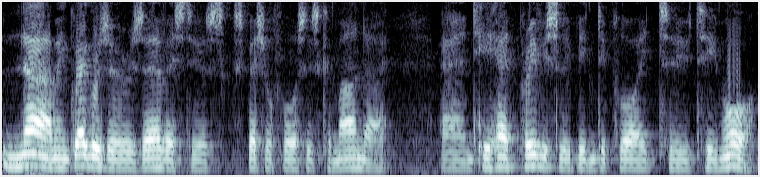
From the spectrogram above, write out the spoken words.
No, I mean, Greg was a reservist, he was Special Forces Commando, and he had previously been deployed to Timor,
